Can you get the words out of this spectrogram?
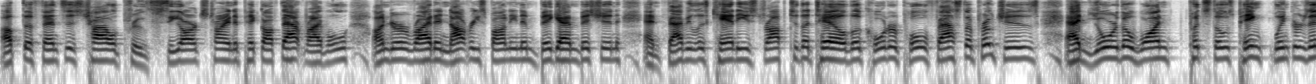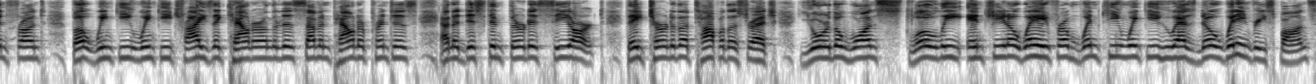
Up the fence is Childproof. Sea Art trying to pick off that rival. Under a ride and not responding in big ambition. And Fabulous Candies drop to the tail. The quarter pole fast approaches. And You're the One puts those pink blinkers in front, but Winky Winky tries to counter under the seven pound apprentice, and a distant third is Sea Art. They turn to the top of the stretch. You're the one slowly inching away from Winky Winky, who has no winning response.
